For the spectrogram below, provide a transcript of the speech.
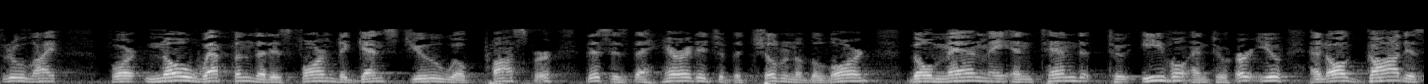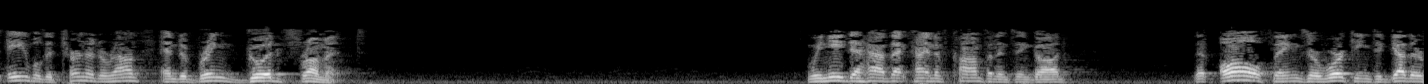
through life. For no weapon that is formed against you will prosper. This is the heritage of the children of the Lord. Though man may intend to evil and to hurt you, and all God is able to turn it around and to bring good from it. We need to have that kind of confidence in God that all things are working together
